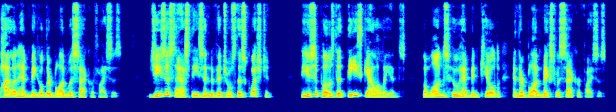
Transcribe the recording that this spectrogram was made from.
Pilate had mingled their blood with sacrifices, Jesus asked these individuals this question Do you suppose that these Galileans, the ones who had been killed and their blood mixed with sacrifices,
